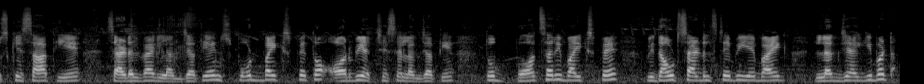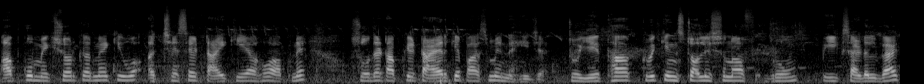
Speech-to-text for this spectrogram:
उसके साथ ये सैडल बैग लग जाती है एंड स्पोर्ट बाइक्स पे तो और भी अच्छे से लग जाती है। तो बहुत सारी बाइक्स पे विदाउट सैडल स्टे भी ये बाइक लग जाएगी बट आपको मेक श्योर sure करना है कि वो अच्छे से टाई किया हो आपने। सो so दैट आपके टायर के पास में नहीं जाए। तो ये था quick installation of vroom peak saddle bag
